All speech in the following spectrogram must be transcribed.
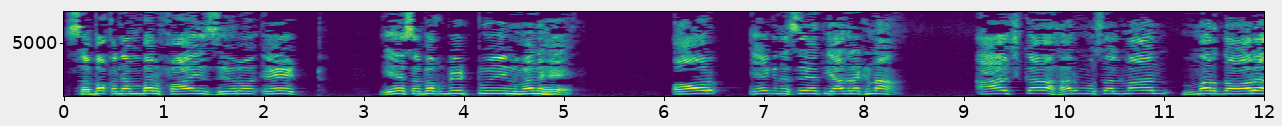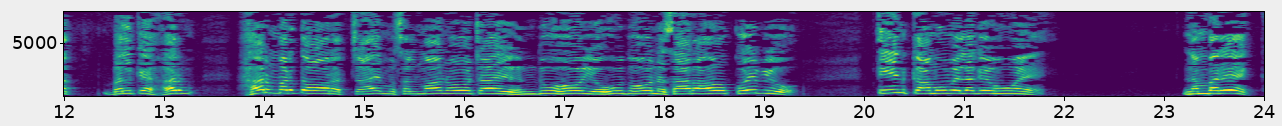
سبق نمبر 508 یہ سبق بھی ٹو ان ون ہے۔ اور ایک نصیحت یاد رکھنا، آج کا ہر مسلمان مرد عورت، بلکہ ہر ہر مرد عورت، چاہے مسلمان ہو، چاہے ہندو ہو، یہود ہو، نصارہ ہو، کوئی بھی ہو، تین کاموں میں لگے ہوئے ہیں۔ نمبر ایک،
